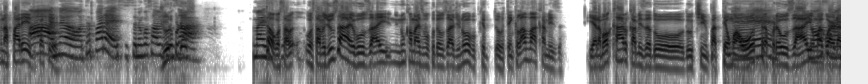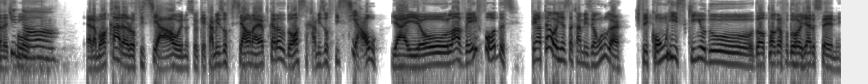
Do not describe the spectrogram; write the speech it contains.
na parede. Ah, não, até parece. Você não gostava Juro de usar. Mas... Então, eu gostava, gostava de usar. Eu vou usar e nunca mais vou poder usar de novo, porque eu tenho que lavar a camisa. E era mó caro a camisa do, do time pra ter uma é. outra pra eu usar e Nossa, uma guardada. Tipo, dó. Era mó caro, era oficial e não sei o que. Camisa oficial na época era, nossa, camisa oficial. E aí eu lavei e foda-se. Tenho até hoje essa camisa em algum lugar. Que ficou um risquinho do, do autógrafo do Rogério Ceni.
